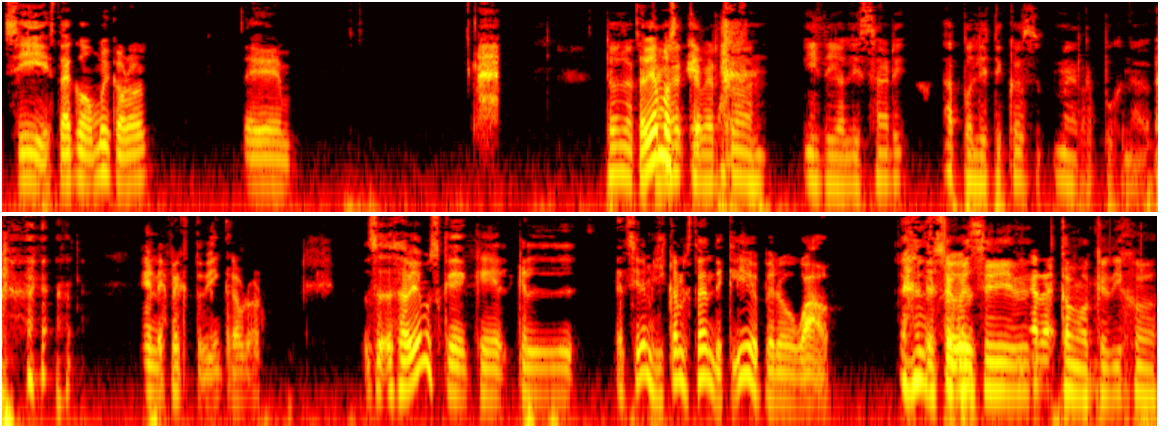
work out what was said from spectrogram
sí, está como muy cabrón. Eh, Todo lo que Sabíamos tenga que ver con idealizar a políticos me repugna, en efecto, bien cabrón. Sa- Sabíamos que, que, que el, el cine mexicano está en declive, pero wow. Ese güey es- sí, como que dijo,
